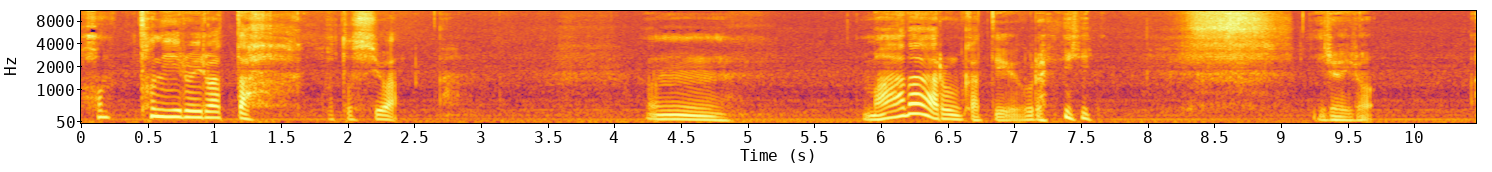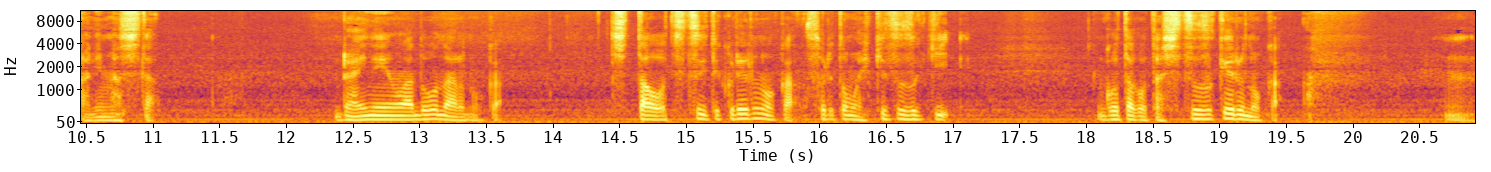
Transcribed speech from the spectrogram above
本当にいろいろあった。今年は。うん。まだあるんかっていうぐらい。いろいろありました。来年はどうなるのかちった落ち着いてくれるのかそれとも引き続きごたごたし続けるのか。うん。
